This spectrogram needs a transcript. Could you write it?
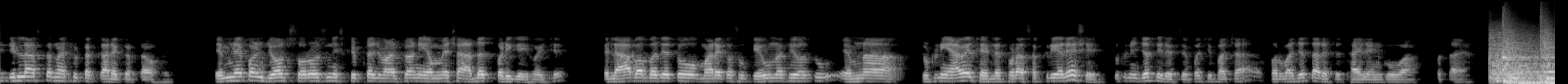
જિલ્લા સ્તરના છૂટક કાર્યકર્તા હોય. એમને પણ જોર્જ સોરોસની સ્ક્રિપ્ટ જ વાંચવાની હંમેશા આદત પડી ગઈ હોય છે. એટલે આ બાબતે તો મારે કશું કહેવું નથી હોતું. એમના ચૂંટણી આવે છે એટલે થોડા સક્રિય રહેશે, ચૂંટણી જતી રહેશે, પછી પાછા ફરવા જતા રહેશે, થાઈલેન્ડ, ગોવા, પતાયા.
